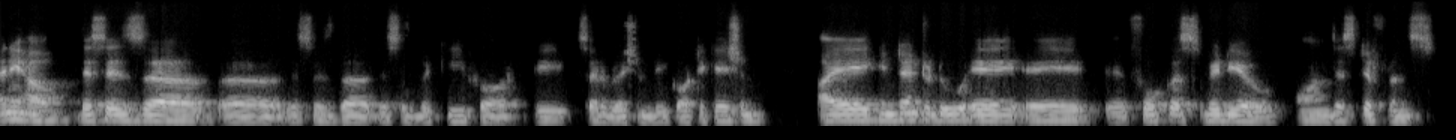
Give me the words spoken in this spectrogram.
Anyhow, this is uh, uh, this is the this is the key for the decerebration decortication. I intend to do a, a, a focus video on this difference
